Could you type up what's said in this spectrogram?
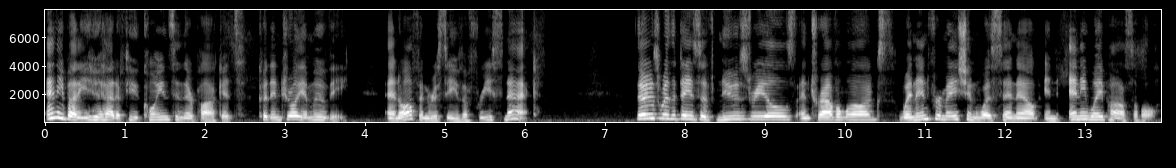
anybody who had a few coins in their pockets could enjoy a movie and often receive a free snack. Those were the days of newsreels and travelogues when information was sent out in any way possible.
